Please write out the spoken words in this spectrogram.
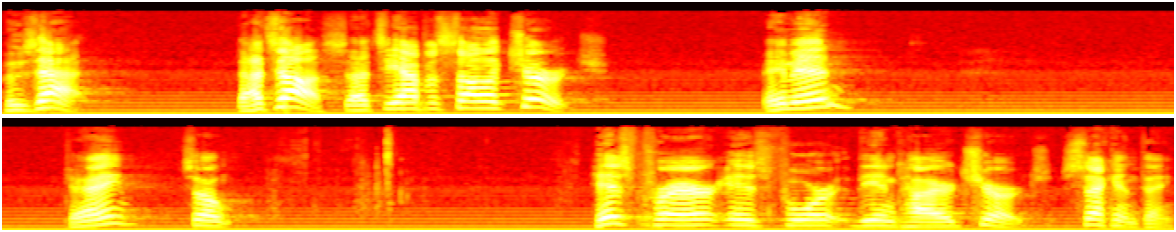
Who's that? That's us. That's the apostolic church. Amen? Okay? So, his prayer is for the entire church. Second thing.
